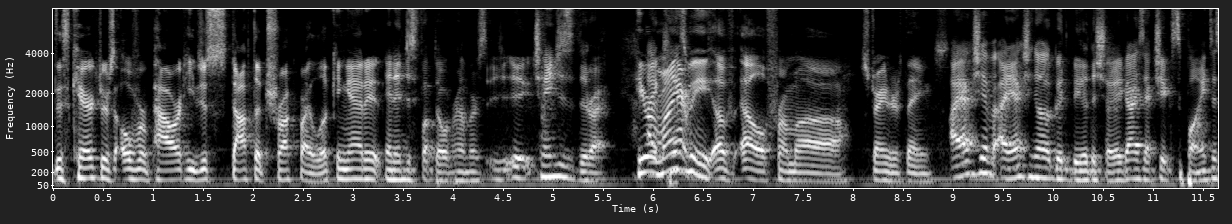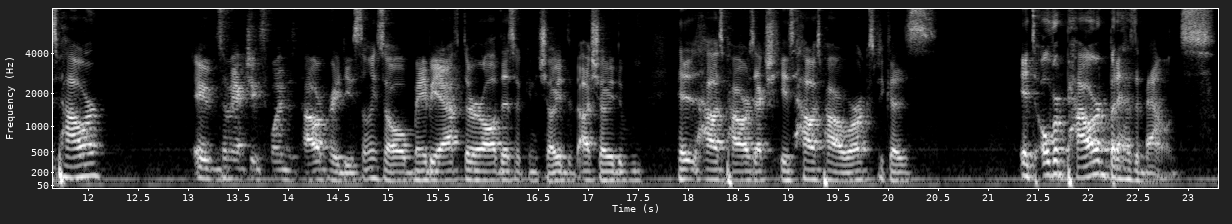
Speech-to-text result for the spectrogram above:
this character's overpowered. He just stopped a truck by looking at it. And it just flipped over him. Or it changes the direct. He reminds me of El from uh, Stranger Things. I actually have I actually know a good video to show you guys. It actually explains his power. It, somebody actually explains his power pretty decently. So maybe after all this, I can show you. The, I'll show you the, his, how his power is actually his how his power works because it's overpowered, but it has a balance.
